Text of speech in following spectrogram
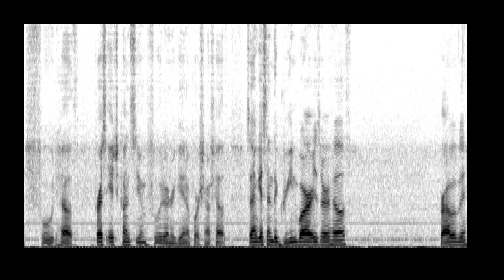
Food, health. Press H consume food and regain a portion of health. So I'm guessing the green bar is our health. Probably.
